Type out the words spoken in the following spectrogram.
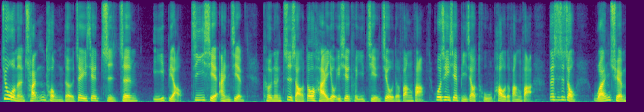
就我们传统的这一些指针仪表机械按键，可能至少都还有一些可以解救的方法，或是一些比较土炮的方法。但是这种完全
